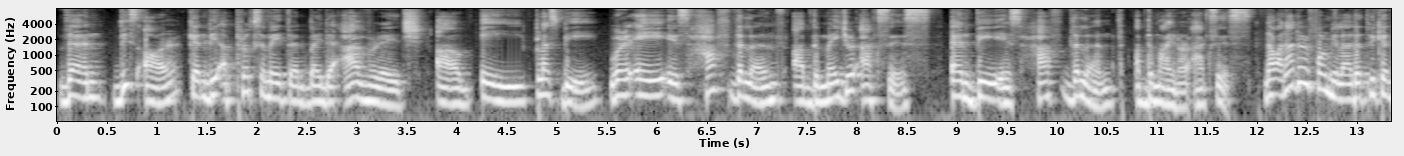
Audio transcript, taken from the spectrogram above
then this r can be approximated by the average of a plus b, where a is half the length of the major axis and b is half the length of the minor axis. Now another formula that we can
